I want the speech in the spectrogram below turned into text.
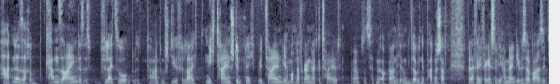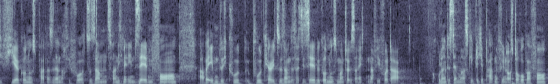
Hart in der Sache kann sein, das ist vielleicht so, Verhandlungsstil vielleicht. Nicht teilen stimmt nicht. Wir teilen, wir haben auch in der Vergangenheit geteilt. Ja, sonst hätten wir auch gar nicht irgendwie, glaube ich, eine Partnerschaft. Man darf ja nicht vergessen, wir haben ja in gewisser Weise, die vier Gründungspartner sind ja nach wie vor zusammen. Zwar nicht mehr in demselben Fonds, aber eben durch Pool Carry zusammen. Das heißt, dieselbe Gründungsmannschaft ist eigentlich nach wie vor da. Roland ist der maßgebliche Partner für den Osteuropa-Fonds.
